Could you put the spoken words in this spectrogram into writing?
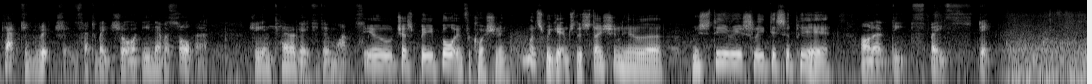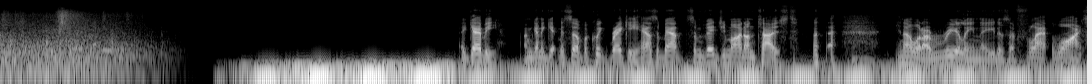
Captain Richards had to make sure he never saw her. She interrogated him once. He'll just be brought in for questioning. Once we get him to the station, he'll uh, mysteriously disappear. On a deep space stick. Hey, Gabby, I'm going to get myself a quick brekkie. How's about some Vegemite on toast? You know what I really need is a flat white.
